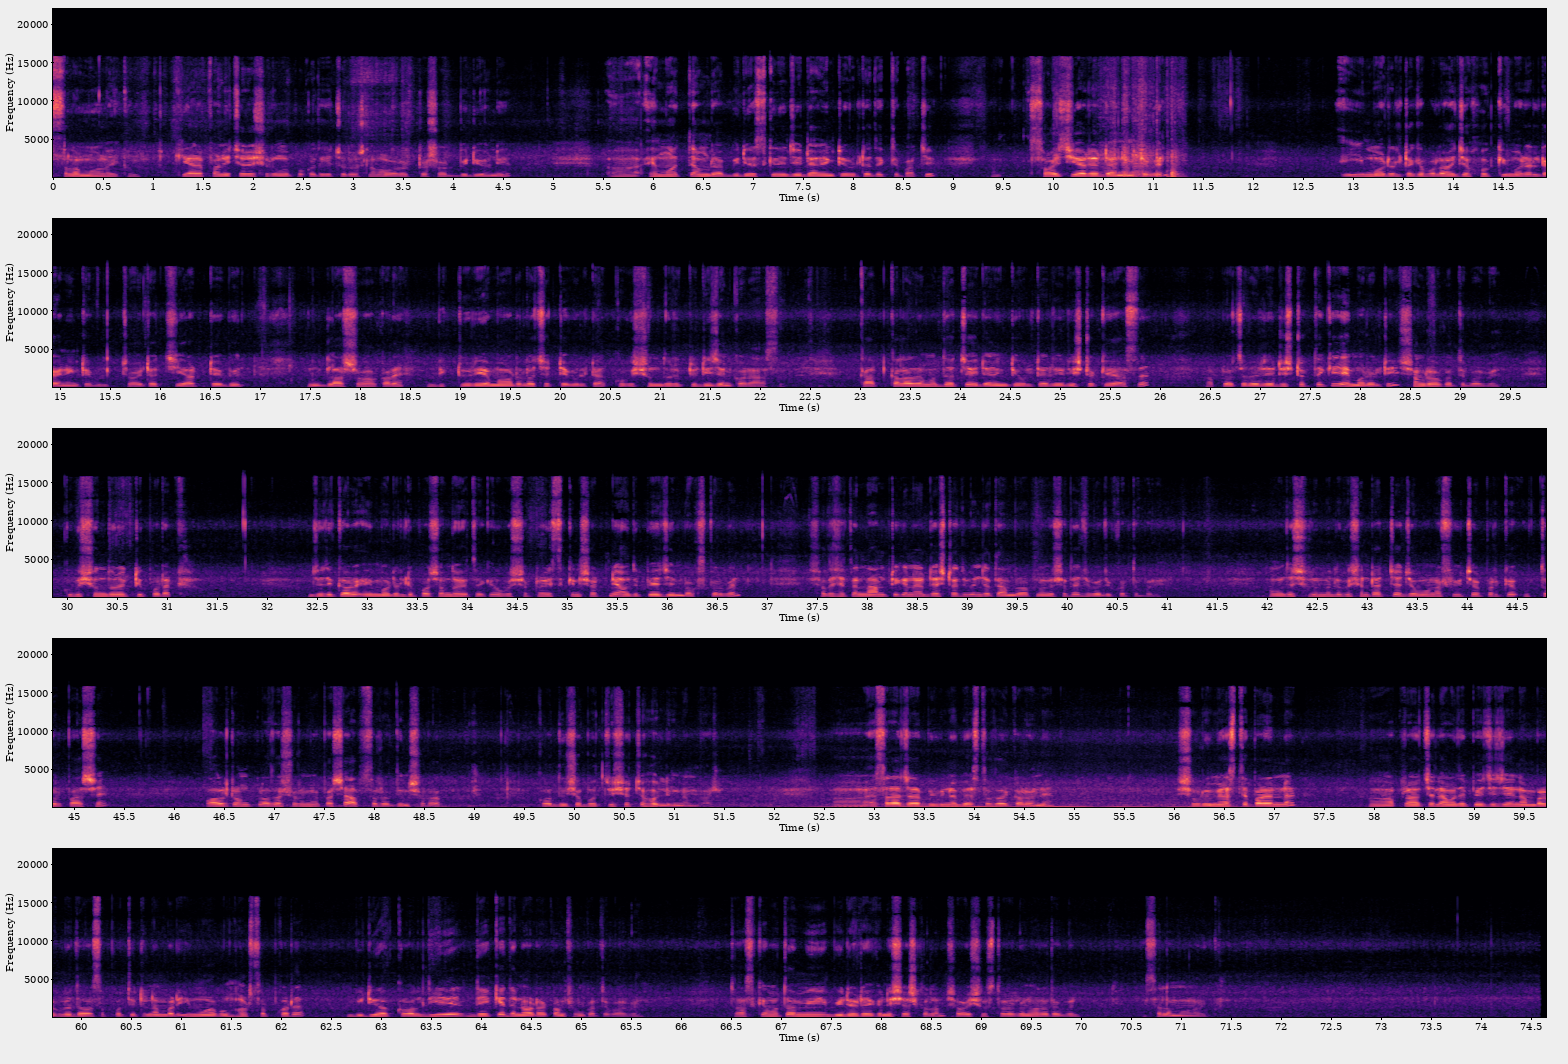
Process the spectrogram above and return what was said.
আসসালামু আলাইকুম। কেয়ার ফার্নিচারের শোরুমের পক্ষ থেকে চলে আসলাম আবার একটা শর্ট ভিডিও নিয়ে। এই মুহূর্তে আমরা ভিডিও স্ক্রিনে যে ডাইনিং টেবিলটা দেখতে পাচ্ছি ছয় চেয়ারের ডাইনিং টেবিল এই মডেলটাকে বলা হয় যে হকি মডেল ডাইনিং টেবিল ছয়টা চেয়ার টেবিল গ্লাস সহকারে। ভিক্টোরিয়া মডেল হচ্ছে টেবিলটা খুবই সুন্দর একটি ডিজাইন করা আছে। কাঠ কালারের মধ্যে হচ্ছে এই ডাইনিং টেবিলটা রেডি স্টকে আছে। আপনারা চলে রেডি স্টক থেকে এই মডেলটি সংগ্রহ করতে পারবেন। খুবই সুন্দর একটি প্রোডাক্ট যদি কারও এই মডেলটি পছন্দ হয়ে থাকে, অবশ্যই আপনার স্ক্রিনশট নিয়ে আমাদের পেজ ইনবক্স করবেন। সাথে সাথে নাম, ঠিকানা অ্যাড্রেসটা দেবেন, যাতে আমরা আপনাদের সাথে যোগাযোগ করতে পারি। আমাদের শোরুমের লোকেশনটা হচ্ছে যমুনা ফিউচার পার্কের উত্তর পাশে। ওয়ালটন প্লাজা শোরুমের পাশে আফসার উদ্দিন সড়ক। ক দুশো বত্রিশ হচ্ছে হোল্ডিং নাম্বার এছাড়া যারা বিভিন্ন ব্যস্ততার কারণে শোরুমে আসতে পারেন না আপনারা চাইলে আমাদের পেজে যে নাম্বারগুলো দেওয়া আছে, প্রতিটা নাম্বার ইমো এবং হোয়াটসঅ্যাপ করে ভিডিও কল দিয়ে দেখে দেন অর্ডার কনফার্ম করতে পারবেন। তো আজকের মতো আমি ভিডিওটা এখানে শেষ করলাম। সবাই সুস্থ রাখবেন ভালো থাকবেন। আসসালামু আলাইকুম।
